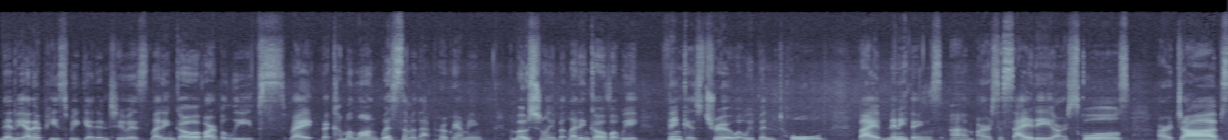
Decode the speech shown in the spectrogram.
then the other piece we get into is letting go of our beliefs right that come along with some of that programming emotionally but letting go of what we think is true what we've been told by many things um, our society our schools our jobs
